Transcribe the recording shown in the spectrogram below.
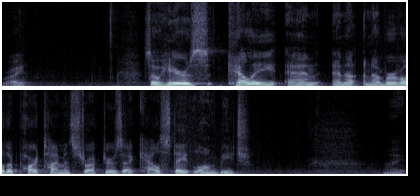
right? So here's Kelly and, and a, a number of other part-time instructors at Cal State Long Beach. Right?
